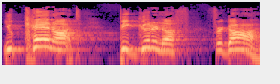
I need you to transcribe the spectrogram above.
You cannot be good enough for God.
